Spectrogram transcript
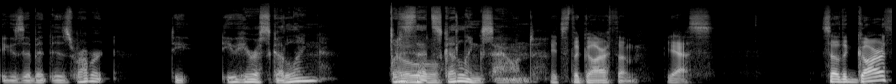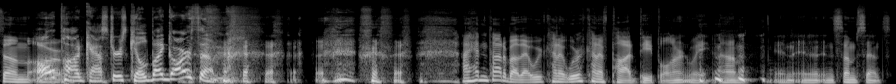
exhibit is Robert. Do you, hear a scuttling? What is Oh. that scuttling sound? It's the Garthim, yes. So the Garthim All podcasters killed by Garthim. I hadn't thought about that. We're kind of we're kind of pod people, aren't we? Um, in, in in some sense.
